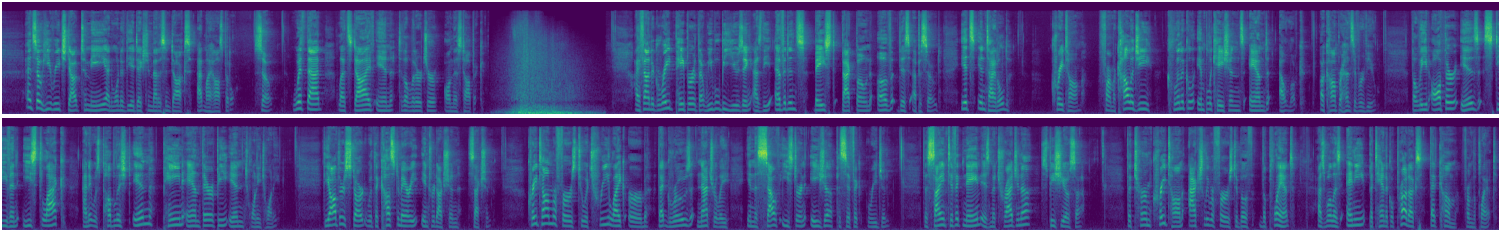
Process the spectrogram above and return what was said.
and so he reached out to me and one of the addiction medicine docs at my hospital. So, with that, let's dive in to the literature on this topic. I found a great paper that we will be using as the evidence based backbone of this episode. It's entitled Kratom Pharmacology, Clinical Implications and Outlook, a comprehensive review. The lead author is Steven Eastlack, and it was published in Pain and Therapy in 2020. The authors start with the customary introduction section. Kratom refers to a tree like herb that grows naturally in the southeastern Asia Pacific region. The scientific name is Mitragyna speciosa. The term kratom actually refers to both the plant as well as any botanical products that come from the plant.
